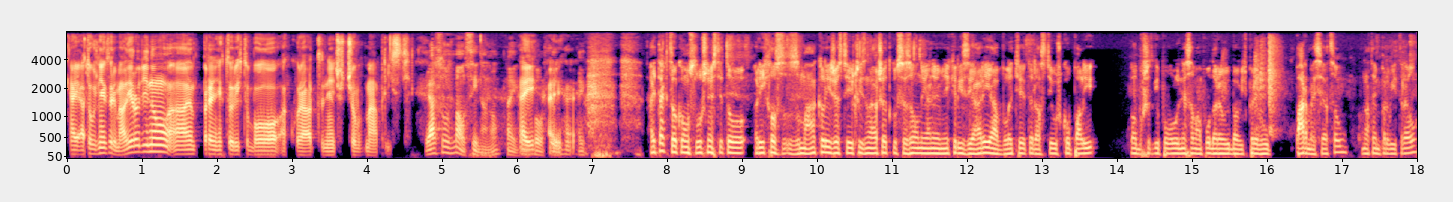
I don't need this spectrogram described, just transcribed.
Hej, a to už niektorí mali rodinu a pre niektorých to bolo akurát niečo, čo má prísť. Ja som už mal syna, no. Hej, hej, hej, hej. Aj tak celkom slušne ste to rýchlo zmákli, že ste išli na začiatku sezóny, ja neviem, niekedy z jary a v lete teda ste už kopali, lebo všetky povolenia sa vám podarilo vybaviť priebehu pár mesiacov na ten prvý trail.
